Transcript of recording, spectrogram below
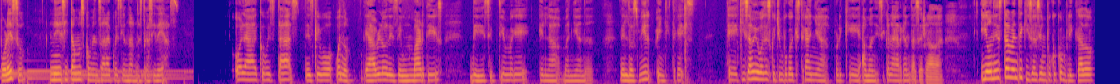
Por eso, necesitamos comenzar a cuestionar nuestras ideas. Hola, ¿cómo estás? Te escribo, bueno, te hablo desde un martes de septiembre en la mañana del 2023. Eh, quizá mi voz escuche un poco extraña porque amanecí con la garganta cerrada y honestamente quizás sea un poco complicado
